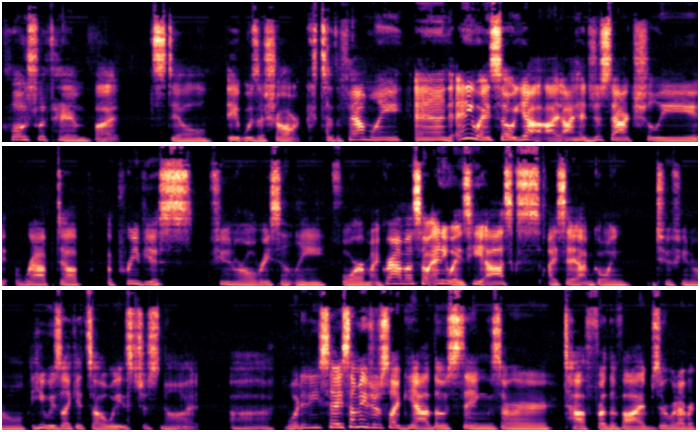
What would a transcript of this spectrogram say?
close with him, but still it was a shock to the family and anyway so yeah I, I had just actually wrapped up a previous funeral recently for my grandma so anyways he asks i say i'm going to a funeral he was like it's always just not uh, what did he say? Something just like, yeah, those things are tough for the vibes or whatever.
